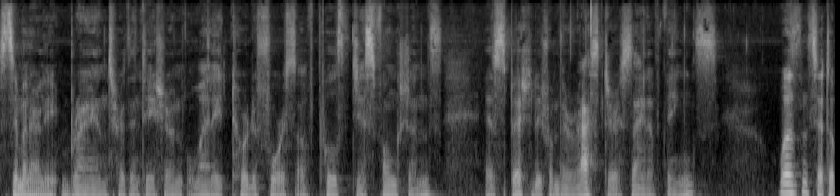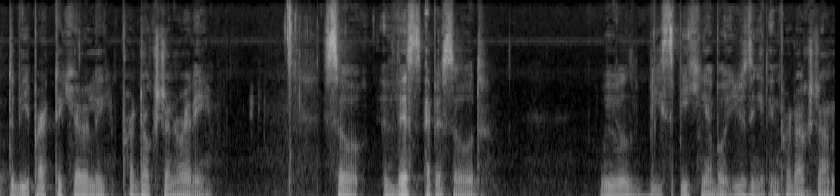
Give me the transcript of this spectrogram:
Similarly, Brian's presentation, while a tour de force of post functions, especially from the raster side of things, wasn't set up to be particularly production ready. So this episode, we will be speaking about using it in production.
